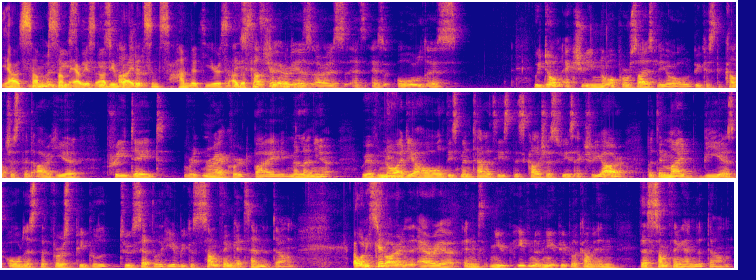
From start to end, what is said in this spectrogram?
yeah some and some these- areas these- are divided culture- since 100 years Other culture areas years are as, as, as old as we don't actually know precisely how old because the cultures that are here predate written record by millennia. We have no idea how old these mentalities, these culture spheres actually are, but they might be as old as the first people to settle here because something gets handed down. Oh, Once can- you are in an area and new, even if new people come in, there's something handed down.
